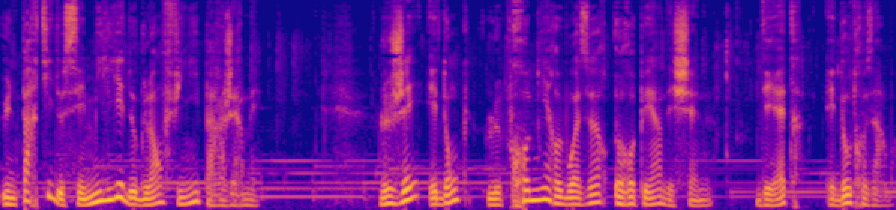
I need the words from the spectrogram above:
une partie de ces milliers de glands finit par germer. Le jet est donc le premier reboiseur européen des chênes, des hêtres et d'autres arbres.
